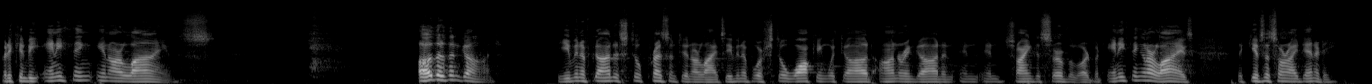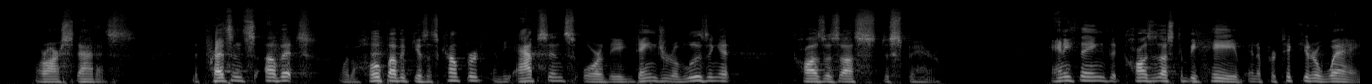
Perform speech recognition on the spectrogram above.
but it can be anything in our lives other than God even if God is still present in our lives, even if we're still walking with God, honoring God, and, and, and trying to serve the Lord, but anything in our lives that gives us our identity or our status, the presence of it or the hope of it gives us comfort, and the absence or the danger of losing it causes us despair. Anything that causes us to behave in a particular way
